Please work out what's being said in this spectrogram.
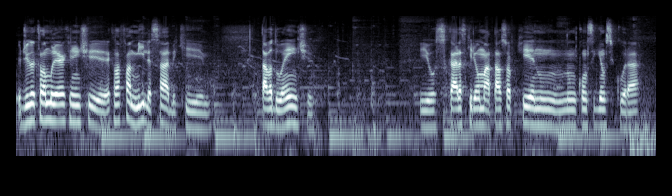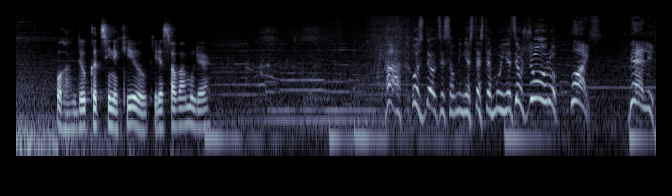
Eu digo aquela mulher que a gente. aquela família, sabe? Que tava doente. E os caras queriam matar só porque não, não conseguiam se curar. Porra, deu cutscene aqui, eu queria salvar a mulher. Ah, os deuses são minhas testemunhas, eu juro! Quais? Deles!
